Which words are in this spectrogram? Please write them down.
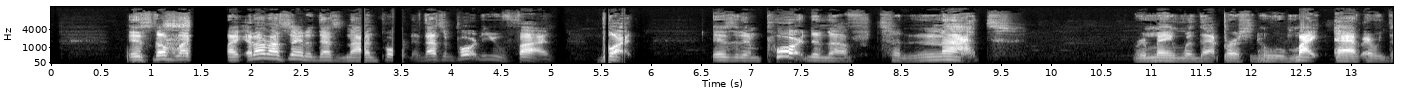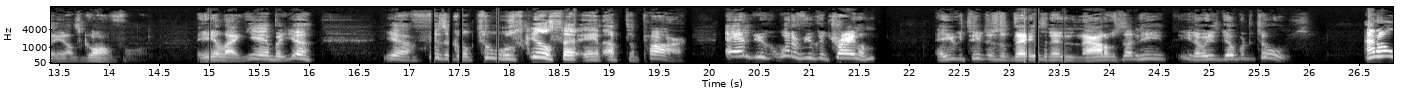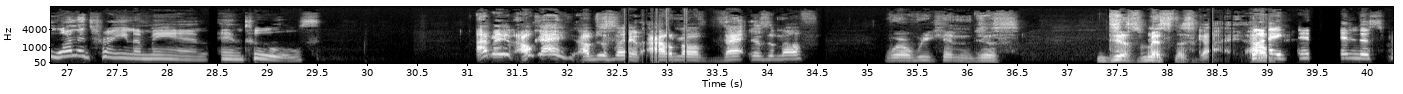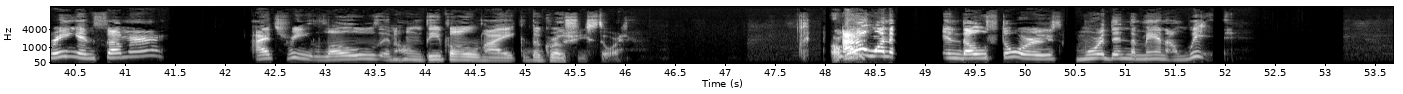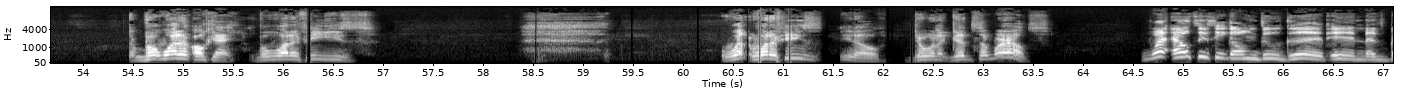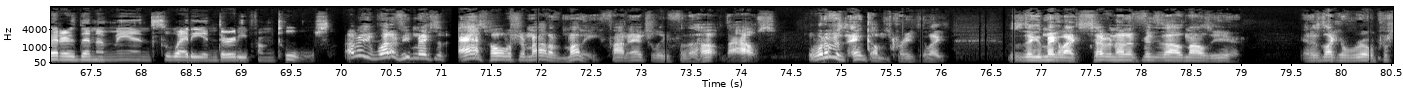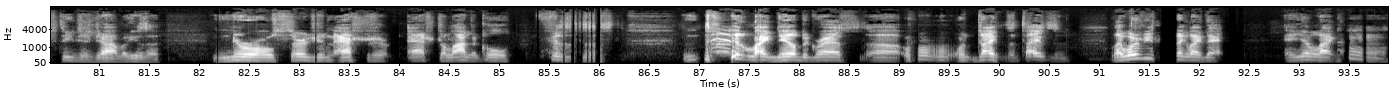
it's stuff like like, and I'm not saying that that's not important. If that's important to you, fine. But is it important enough to not remain with that person who might have everything else going for them? And you're like, yeah, but your your physical tool skill set ain't up to par. And you, what if you could train him and you could teach him some things, and then all of a sudden he, you know, he's good with the tools. I don't want to train a man in tools. I mean, okay, I'm just saying, I don't know if that is enough where we can just dismiss this guy. I don't. Like in, in the spring and summer, I treat Lowe's and Home Depot like the grocery store. I Okay, don't want to be in those stores more than the man I'm with. but what if? Okay, but what if he's what? What if he's you know doing it good somewhere else? What else is he gonna do good in that's better than a man sweaty and dirty from tools? I mean, what if he makes an assholish amount of money financially for the hu- the house? What if his income's crazy? Like this nigga making like seven hundred fifty thousand dollars a year, and it's like a real prestigious job. But he's a neurosurgeon, astro- astrological physicist, like Neil deGrasse uh, Tyson. Tyson. Like, what if you think like that, and you're like, hmm,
